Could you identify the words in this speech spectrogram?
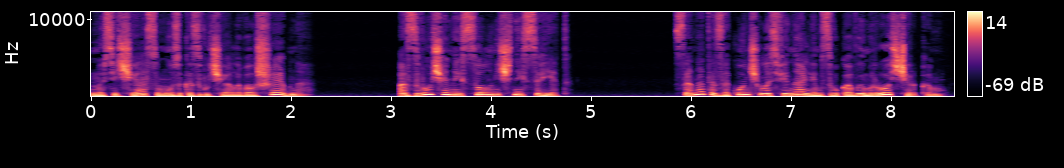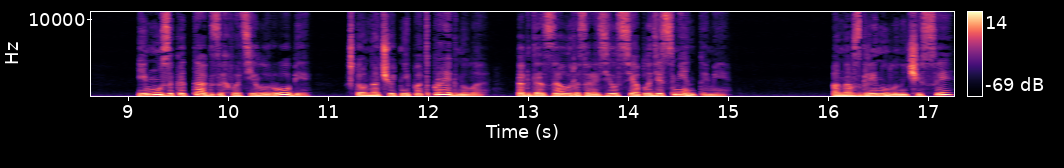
но сейчас музыка звучала волшебно. Озвученный солнечный свет. Соната закончилась финальным звуковым росчерком, и музыка так захватила Руби, что она чуть не подпрыгнула, когда зал разразился аплодисментами — она взглянула на часы,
